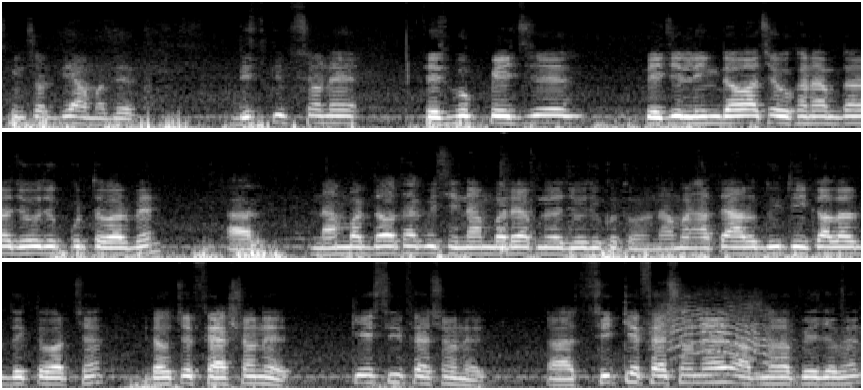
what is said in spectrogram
স্ক্রিনশট দিয়ে আমাদের ডিসক্রিপশনে ফেসবুক পেজের পেজের লিঙ্ক দেওয়া আছে, ওখানে আপনারা যোগাযোগ করতে পারবেন। আর নাম্বার দেওয়া থাকবে, সেই নাম্বারে আপনারা যোগাযোগ করতে পারবেন আমার হাতে আরও দুইটি কালার দেখতে পাচ্ছেন। এটা হচ্ছে ফ্যাশনের কেসি ফ্যাশনের। সিকে ফ্যাশনের আপনারা পেয়ে যাবেন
